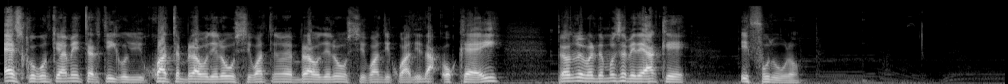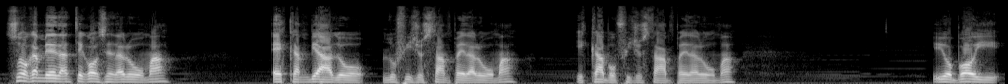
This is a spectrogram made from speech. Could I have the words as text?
Esco continuamente articoli di quanto è bravo De Rossi, quanto non è bravo De Rossi, quanti qua di là, ok però noi vorremmo sapere anche il futuro. Sono cambiate tante cose da Roma, è cambiato l'ufficio stampa della Roma, il capo ufficio stampa della Roma. Io poi,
